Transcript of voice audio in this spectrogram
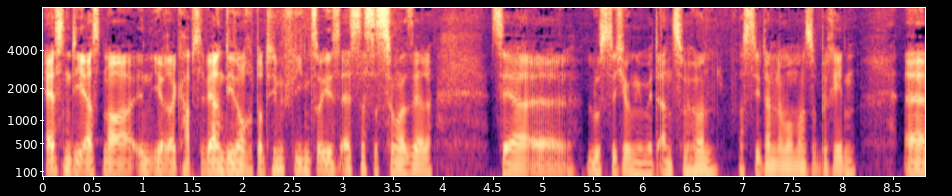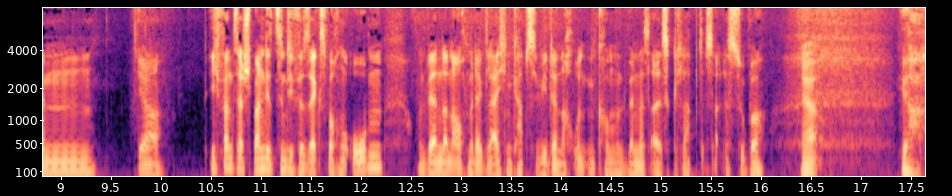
essen die erstmal in ihrer Kapsel, während die noch dorthin fliegen zur ISS. Das ist mal sehr, sehr äh, lustig irgendwie mit anzuhören, was die dann immer mal so bereden. Ähm, ja, ich fand es sehr spannend. Jetzt sind die für sechs Wochen oben und werden dann auch mit der gleichen Kapsel wieder nach unten kommen. Und wenn das alles klappt, ist alles super. Ja. Ja,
